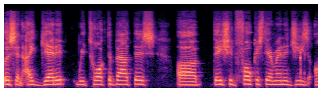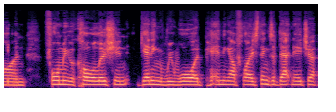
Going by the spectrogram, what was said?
listen, I get it. We talked about this. Uh, they should focus their energies on forming a coalition, getting reward, handing out flyers, things of that nature.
